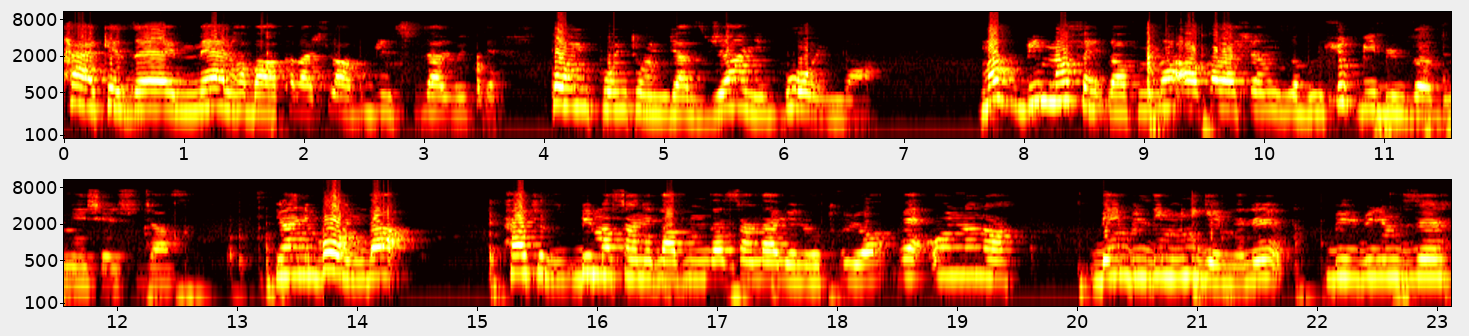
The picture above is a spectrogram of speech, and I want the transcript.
Herkese merhaba arkadaşlar. Bugün sizlerle birlikte point point oynayacağız. Yani bu oyunda bir masa etrafında arkadaşlarımızla buluşup birbirimizi öldürmeye çalışacağız. Yani bu oyunda herkes bir masanın etrafında sandalyene oturuyor ve oyunun benim bildiğim mini game'leri birbirimizi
